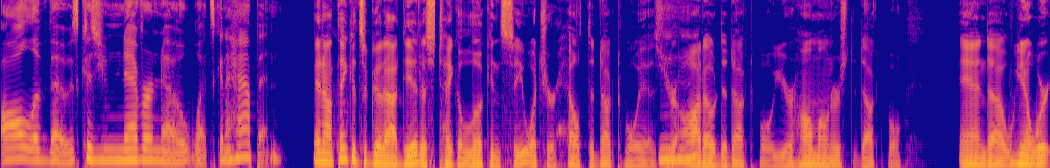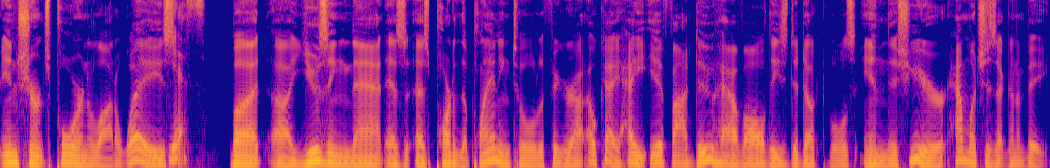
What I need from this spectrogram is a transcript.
all of those because you never know what's going to happen. And I think it's a good idea to take a look and see what your health deductible is, your Mhm. auto deductible, your homeowner's deductible. And uh, you know we're insurance poor in a lot of ways. Yes. but uh, using that as as part of the planning tool to figure out okay hey if i do have all these deductibles in this year how much is that going to be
